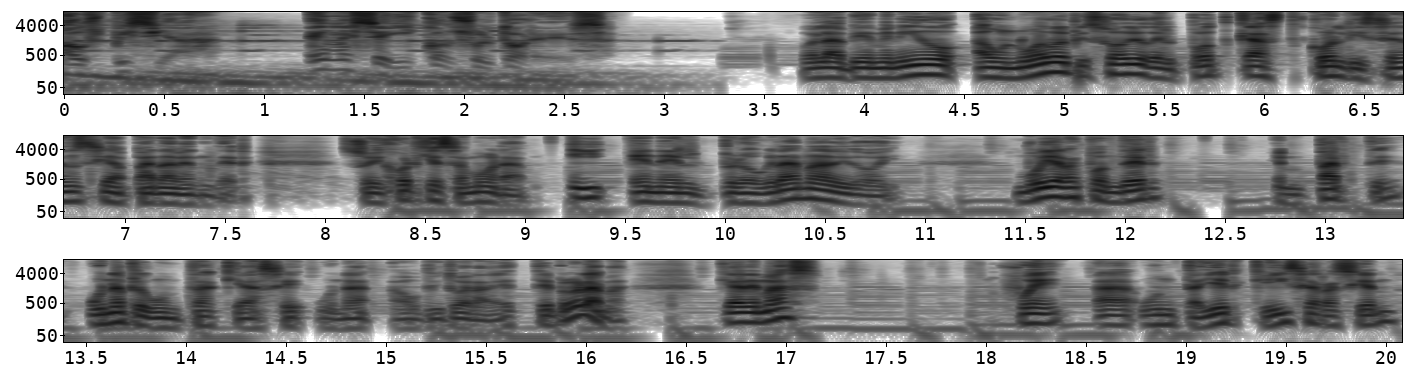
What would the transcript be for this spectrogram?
Auspicia MCI Consultores. Hola, bienvenido a un nuevo episodio del podcast con licencia para vender. Soy Jorge Zamora y en el programa de hoy voy a responder en parte una pregunta que hace una auditora de este programa, que además fue a un taller que hice recién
